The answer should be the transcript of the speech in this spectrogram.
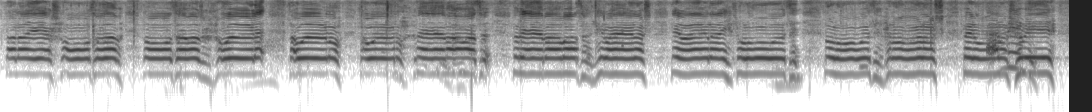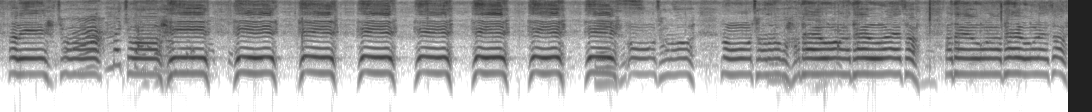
大老爷上菜，上菜！我上我来，我来弄，我来弄！来把把菜，来把把菜！你来来，你来来，上我菜，上我菜！来来来，来来来，阿妹唱唱嘿，嘿，嘿，嘿，嘿，嘿，嘿，嘿！我唱我，我唱我！阿太我来，阿太我来唱，阿太我来，阿太我来唱！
